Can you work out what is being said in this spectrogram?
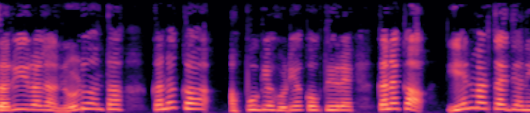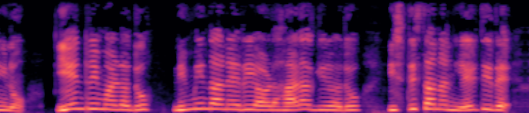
ಸರಿ ಇರಲ್ಲ. ನೋಡು ಅಂತ ಕನಕ ಅಪ್ಪುಗೆ ಹೊಡಿಯಕ್ ಹೋಗ್ತಿದ್ರೆ, ಕನಕ, ಏನ್ ಮಾಡ್ತಾ ಇದ್ಯಾ ನೀನು? ಏನ್ರಿ ಮಾಡೋದು? ನಿಮ್ಮಿಂದಾನೇ ರೀ ಅವಳ ಹಾಳಾಗಿರೋದು? ಇಷ್ಟ ದಿವಸ ನಾನು ಹೇಳ್ತಿದ್ದೆ.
